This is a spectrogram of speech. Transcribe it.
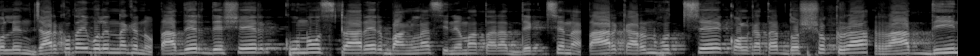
বলেন, যার কথাই বলেন না কেন, তাদের দেশের কোনো স্টারের বাংলা সিনেমা তারা দেখছে না। তার কারণ হচ্ছে কলকাতার দর্শকরা রাত দিন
